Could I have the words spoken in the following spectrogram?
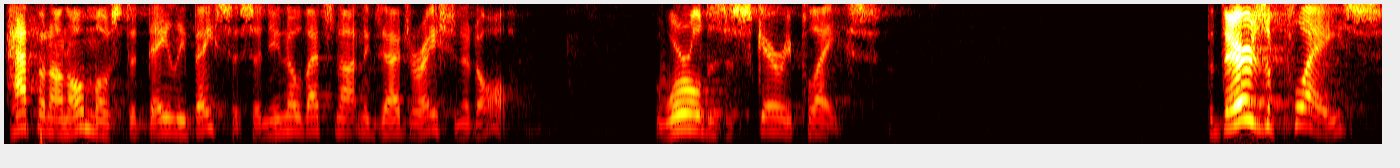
happen on almost a daily basis. And you know, that's not an exaggeration at all. The world is a scary place. But there's a place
